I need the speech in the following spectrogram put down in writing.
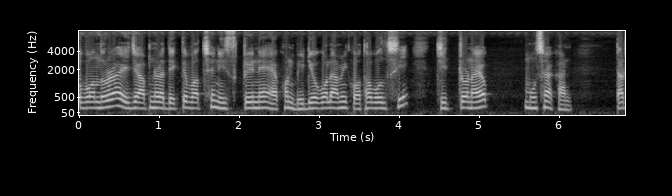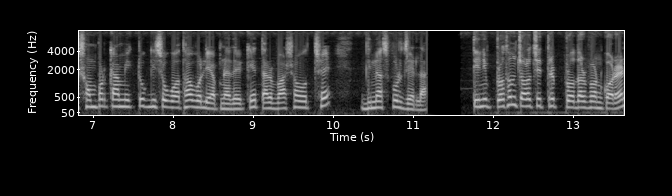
তো বন্ধুরা, এই যে আপনারা দেখতে পাচ্ছেন স্ক্রিনে এখন ভিডিও কলে আমি কথা বলছি চিত্রনায়ক মুসা খান। তার সম্পর্কে আমি একটু কিছু কথা বলি আপনাদেরকে। তার বাসা হচ্ছে দিনাজপুর জেলা। তিনি প্রথম চলচ্চিত্রে পদার্পণ করেন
